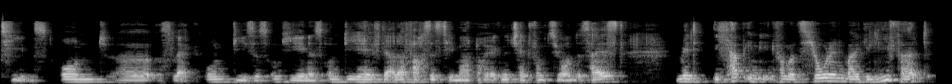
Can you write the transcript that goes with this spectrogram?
Teams und äh, Slack und dieses und jenes und die Hälfte aller Fachsysteme hat noch irgendeine Chatfunktion. Das heißt, mit ich habe Ihnen die Informationen mal geliefert,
